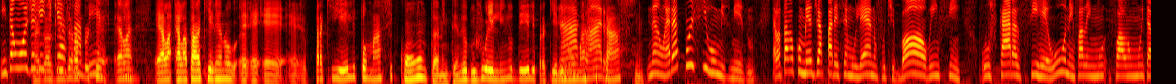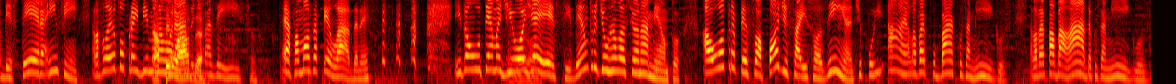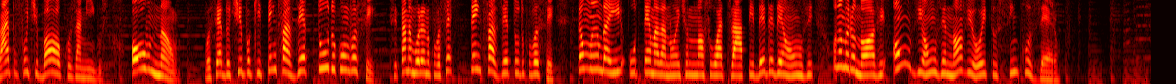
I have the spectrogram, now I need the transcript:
Então hoje a Mas gente quer saber. Hum. porque ela, ela, ela tava querendo é, é, é, é, para que ele tomasse conta, né, entendeu? Do joelhinho dele, pra que ele Ah, não claro. machucasse. Não, era por ciúmes mesmo. Ela tava com medo de aparecer mulher no futebol, enfim. Os caras se reúnem, falam, falam muita besteira, enfim. Ela falou: eu vou proibir meu É namorado pelada. de fazer isso. É, a famosa pelada, né? então o tema de hoje é esse. Dentro de um relacionamento, a outra pessoa pode sair sozinha? Tipo, ah, ela vai pro bar com os amigos, ela vai pra balada com os amigos, vai pro futebol com os amigos. Ou não. Você é do tipo que tem que fazer tudo com você. Se tá namorando com você, tem que fazer tudo com você. Então manda aí o tema da noite no nosso WhatsApp DDD 11, o número 9 11 11 9850.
